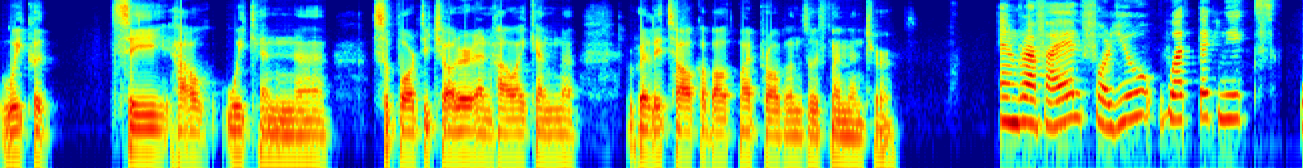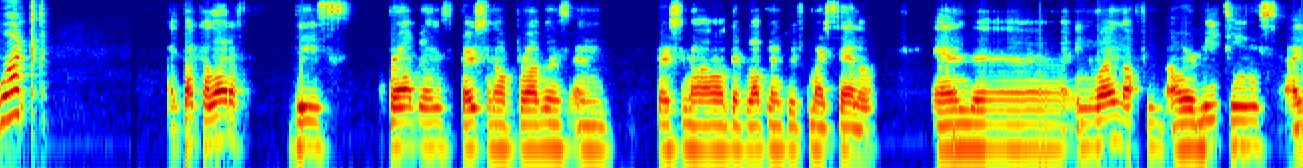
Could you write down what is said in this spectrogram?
we could see how we can uh, support each other and how i can uh, really talk about my problems with my mentor and Rafael, for you, what techniques worked? I talk a lot of these problems, personal problems, and personal development with Marcelo. And uh, in one of our meetings, I,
